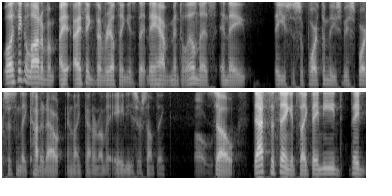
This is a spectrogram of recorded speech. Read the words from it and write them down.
Well, I think a lot of them. I, I think the real thing is that they have mental illness, and they they used to support them. There used to be a support system. They cut it out in like I don't know the '80s or something. Oh, So that's the thing. It's like they need they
